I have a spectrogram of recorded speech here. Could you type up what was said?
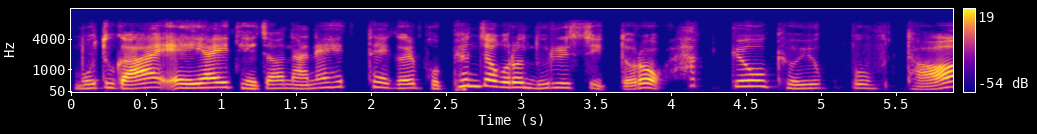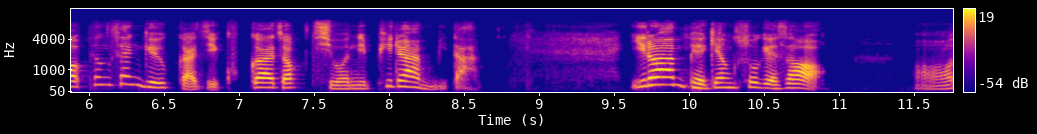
모두가 AI 대전환의 혜택을 보편적으로 누릴 수 있도록 학교 교육부부터 평생교육까지 국가적 지원이 필요합니다. 이러한 배경 속에서 어,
